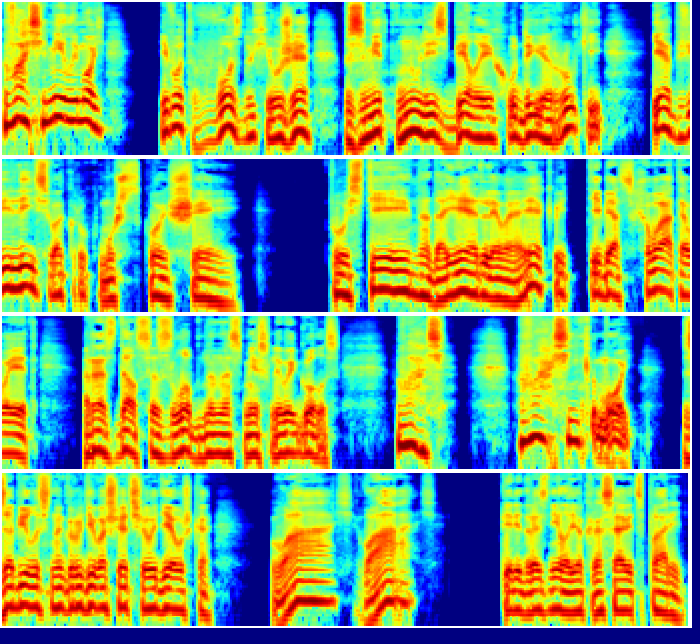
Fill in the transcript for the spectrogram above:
Вася, милый мой!» И вот в воздухе уже взметнулись белые худые руки и обвелись вокруг мужской шеи. «Пусти, надоедливая, эк ведь тебя схватывает!» — раздался злобно-насмешливый голос. «Вася! Васенька мой!» — забилась на груди вошедшего девушка. «Вась! Вась!» — передразнил ее красавец-парень.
